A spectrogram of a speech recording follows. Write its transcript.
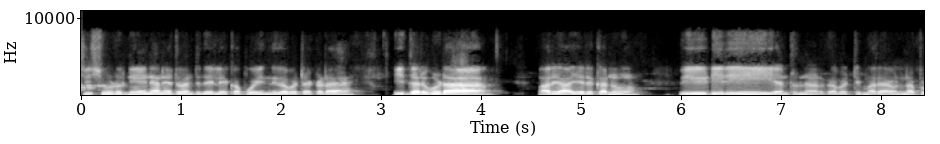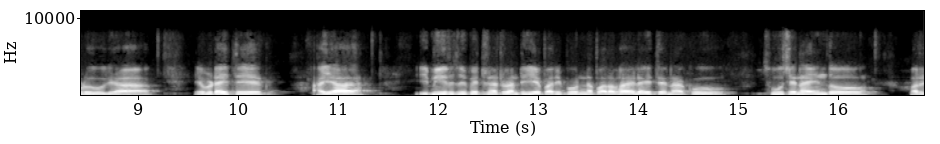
శిష్యుడు నేననేటువంటిది లేకపోయింది కాబట్టి అక్కడ ఇద్దరు కూడా మరి ఆ ఎరుకను వీడిరి అంటున్నాడు కాబట్టి మరి ఉన్నప్పుడు ఇక ఎవడైతే అయ్యా ఈ మీరు చూపెట్టినటువంటి ఏ పరిపూర్ణ పరభాయలు అయితే నాకు సూచన అయిందో మరి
